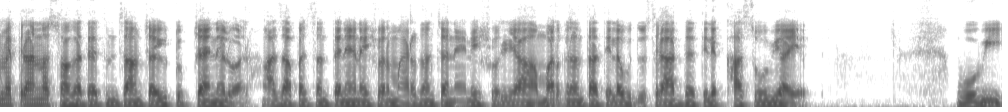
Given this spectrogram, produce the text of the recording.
मित्रांनो स्वागत आहे तुमचं आमच्या यूट्यूब चॅनेलवर आज आपण संत ज्ञानेश्वर महाराजांच्या ज्ञानेश्वर या अमर ग्रंथातील दुसऱ्या अध्यायातील एक खास ओवी आहेत ओवी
